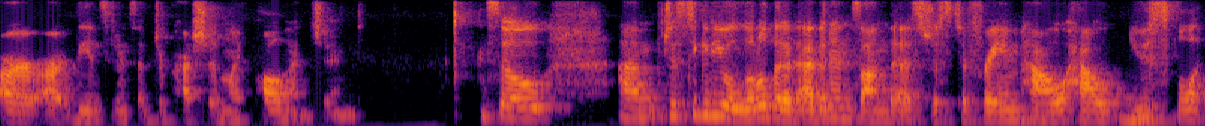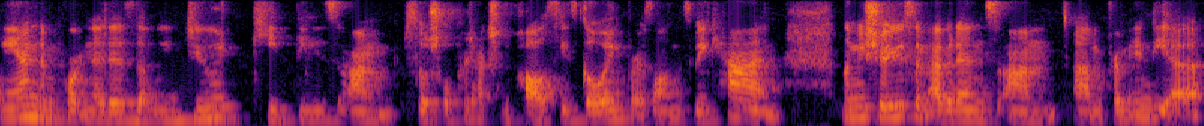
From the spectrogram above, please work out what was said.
our, our the incidence of depression like paul mentioned so um, just to give you a little bit of evidence on this, just to frame how how useful and important it is that we do keep these um, social protection policies going for as long as we can. Let me show you some evidence um, um from India.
